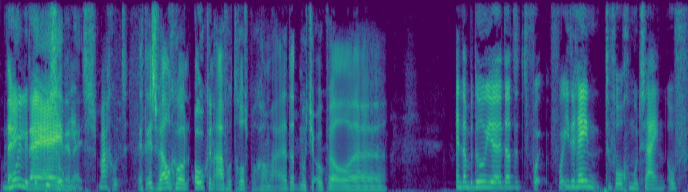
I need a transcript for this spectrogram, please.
Nee, moeilijke nee, puzzel nee, nee. hints. Maar goed. Het is wel gewoon ook een Avotros-programma. Hè? Dat moet je ook wel... eh, En dan bedoel je dat het voor, voor iedereen te volgen moet zijn? Of...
